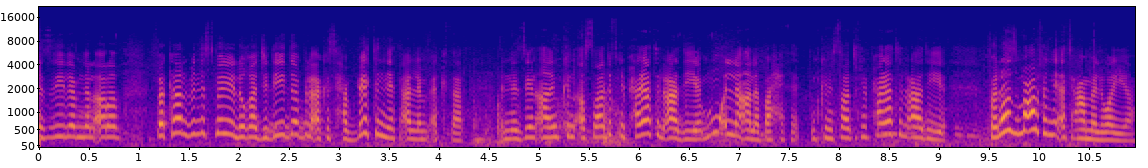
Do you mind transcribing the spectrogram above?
ازيله من الأرض فكان بالنسبة لي لغة جديدة بالعكس حبيت إني أتعلم أكثر. إن زين أنا يمكن أصادفني بحياتي العادية مو إلا أنا باحثة يمكن يصادفني بحياتي العادية فلازم أعرف إني أتعامل وياه.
